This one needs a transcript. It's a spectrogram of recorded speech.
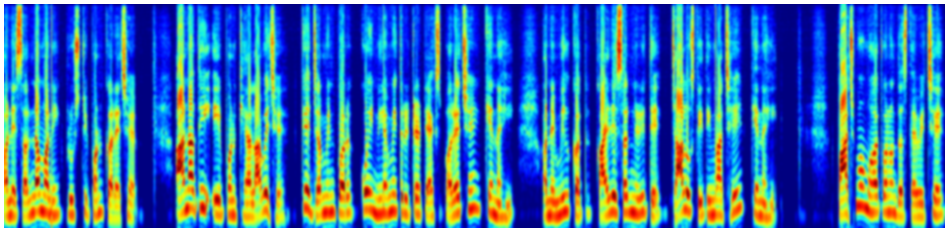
અને સરનામાની પુષ્ટિ પણ કરે છે. આનાથી એ પણ ખ્યાલ આવે છે કે જમીન પર કોઈ નિયમિત રીતે ટેક્સ ભરે છે કે નહીં અને મિલકત કાયદેસરની રીતે ચાલુ સ્થિતિમાં છે કે નહીં. પાંચમો મહત્વનો દસ્તાવેજ છે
